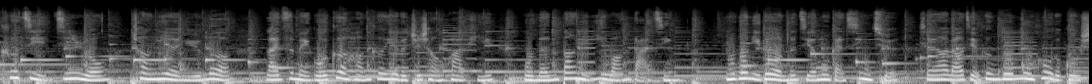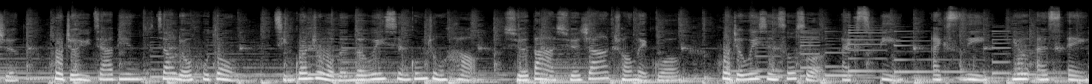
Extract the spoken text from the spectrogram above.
科技、金融、创业、娱乐、来自美国各行各业的职场话题，我们帮你一网打尽。如果你对我们的节目感兴趣，想要了解更多幕后的故事，或者与嘉宾交流互动，请关注我们的微信公众号“学霸学渣闯美国”，或者微信搜索 “xbxzusa”。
